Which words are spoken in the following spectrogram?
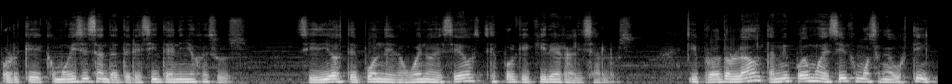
porque como dice Santa Teresita de Niño Jesús, si Dios te pone los buenos deseos es porque quiere realizarlos. Y por otro lado, también podemos decir como San Agustín,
